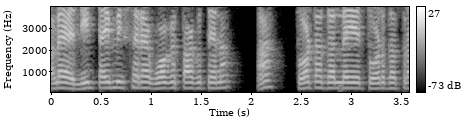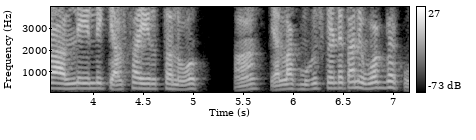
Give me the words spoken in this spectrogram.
ಅಲ್ಲೇ ನಿನ್ ಟೈಮಿಗೆ ಸರಿಯಾಗಿ ಹೋಗತ್ತಾಗುತ್ತೇನ? ಆ? ತೋಟದಲ್ಲೇ, ತೋಟದ ಹತ್ರ ಅಲ್ಲಿ ಇಲ್ಲಿ ಕೆಲಸ ಇರುತ್ತಲ್ವೋ ಆ? ಎಲ್ಲ ಮುಗಿಸ್ಕೊಂಡೆ ತಾನೇ ಹೋಗ್ಬೇಕು.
